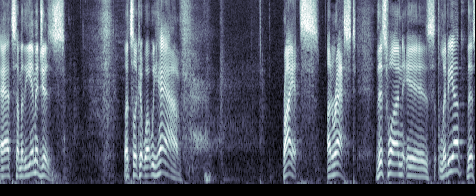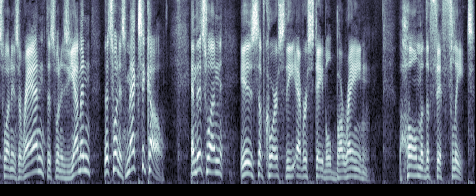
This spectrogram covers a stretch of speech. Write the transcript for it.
at some of the images. Let's look at what we have riots, unrest. This one is Libya. This one is Iran. This one is Yemen. This one is Mexico. And this one is, of course, the ever stable Bahrain, the home of the Fifth Fleet.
